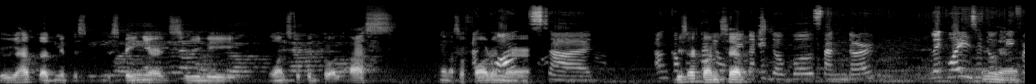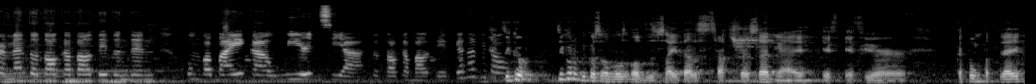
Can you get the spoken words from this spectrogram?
we have to admit this, the Spaniards really wants to control us and as a ang foreigner. sad ang these are kaputan no kay na concepts double standard. Like why is it okay yeah. for men to talk about it and then kung babae ka weird siya to talk about it. Kana bitaw Siguro, siguro because of, of the societal structure sad nga if if if you're katong patri-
